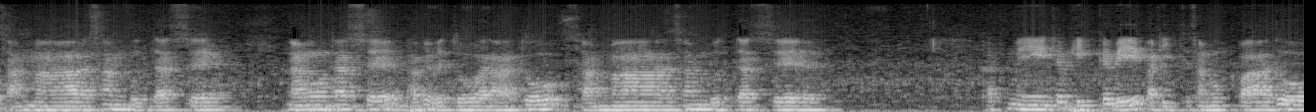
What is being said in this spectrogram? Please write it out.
සම්මා සම්බුද්දස්සේ. නමෝ තස්සේ භගවතු වරහතෝ සම්මා සම්බුද්දස්සේ. කත්මේච භික්ඛවේ පටිච්ච සමුප්පාදෝ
